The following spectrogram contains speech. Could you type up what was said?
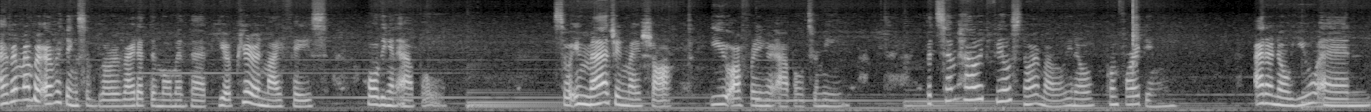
I remember everything's a blur right at the moment that you appear in my face holding an apple. So imagine my shock, you offering your apple to me. But somehow it feels normal, you know, comforting. I don't know you, and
